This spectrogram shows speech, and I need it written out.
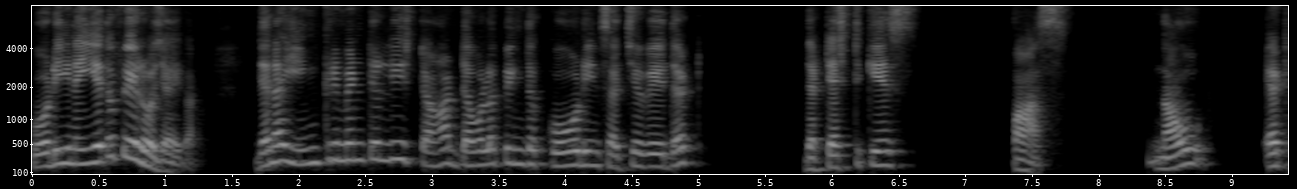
Code ही नहीं है तो fail हो जाएगा. Then I incrementally start developing the code in such a way that the test case pass. Now, at,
